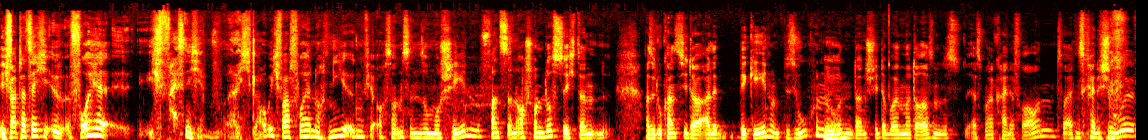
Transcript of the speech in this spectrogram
Ich war tatsächlich äh, vorher, ich weiß nicht, ich glaube, ich war vorher noch nie irgendwie auch sonst in so Moscheen, fand es dann auch schon lustig. Dann, also du kannst die da alle begehen und besuchen mhm. und dann steht aber immer draußen, dass erstmal keine Frauen, zweitens keine Schuhe.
